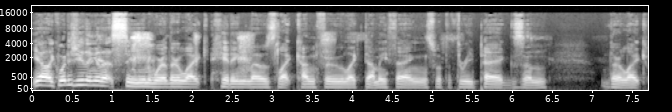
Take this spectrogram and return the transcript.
Yeah, like what did you think of that scene where they're like hitting those like kung fu like dummy things with the three pegs, and they're like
